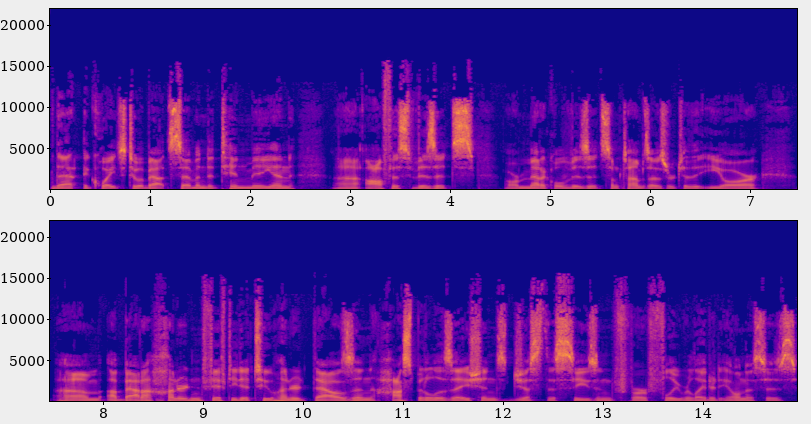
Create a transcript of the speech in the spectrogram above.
That equates to about 7 to 10 million uh, office visits or medical visits. Sometimes those are to the ER. Um, about 150 to 200,000 hospitalizations just this season for flu related illnesses.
